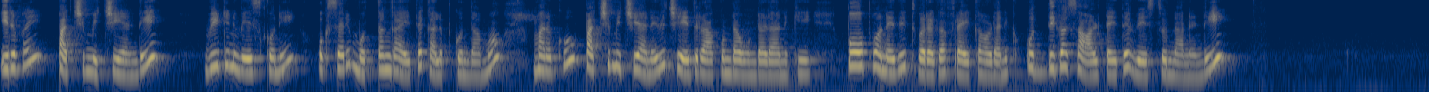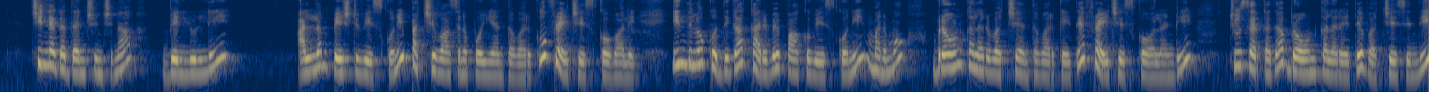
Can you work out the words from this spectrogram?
ఇరవై పచ్చిమిర్చి అండి. వీటిని వేసుకొని ఒకసారి మొత్తంగా అయితే కలుపుకుందాము. మనకు పచ్చిమిర్చి అనేది చేదు రాకుండా ఉండడానికి పోపు అనేది త్వరగా ఫ్రై కావడానికి కొద్దిగా సాల్ట్ అయితే వేస్తున్నానండి. చిన్నగా దంచించిన వెల్లుల్లి అల్లం పేస్ట్ వేసుకొని పచ్చివాసన పోయేంత వరకు ఫ్రై చేసుకోవాలి. ఇందులో కొద్దిగా కరివేపాకు వేసుకొని మనము బ్రౌన్ కలర్ వచ్చేంత వరకు అయితే ఫ్రై చేసుకోవాలండి. చూసారు కదా బ్రౌన్ కలర్ అయితే వచ్చేసింది.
